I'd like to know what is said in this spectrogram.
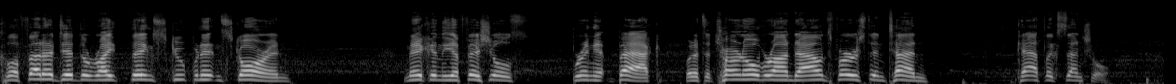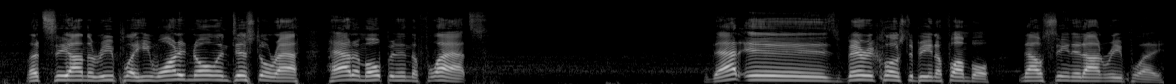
Clefetta did the right thing, scooping it and scoring, making the officials bring it back. But it's a turnover on downs, first and 10, Catholic Central. Let's see on the replay. He wanted Nolan Distelrath, had him open in the flats. That is very close to being a fumble. Now seeing it on replay.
